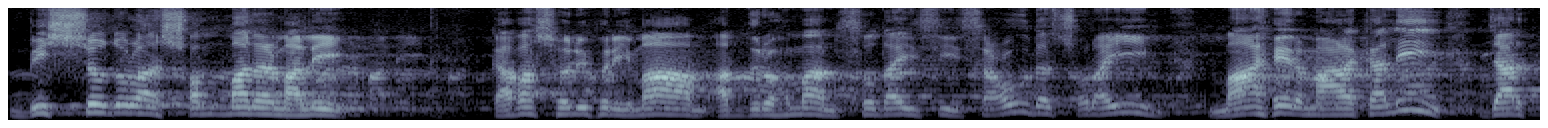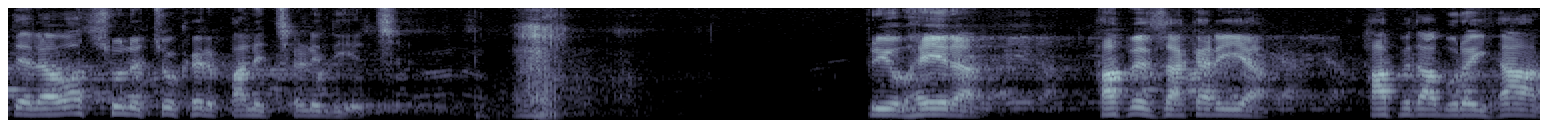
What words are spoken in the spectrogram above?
বিশ্বজোড়া সম্মানের মালিক, কাবা শরীফের ইমাম আব্দুর রহমান সোদাইসি সাউদা সোরাইম মাহের মারাকালি যার তেলাওয়াত শুনে চোখের পানি ছেড়ে দিয়েছে। প্রিয় ভাইয়েরা, হাফেজ জাকারিয়া, হাফেজ আবু রাইহান,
